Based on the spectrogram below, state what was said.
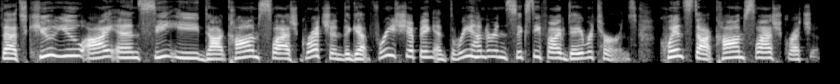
That's Q-U-I-N-C-E dot com slash Gretchen to get free shipping and 365 day returns. Quince.com slash Gretchen.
